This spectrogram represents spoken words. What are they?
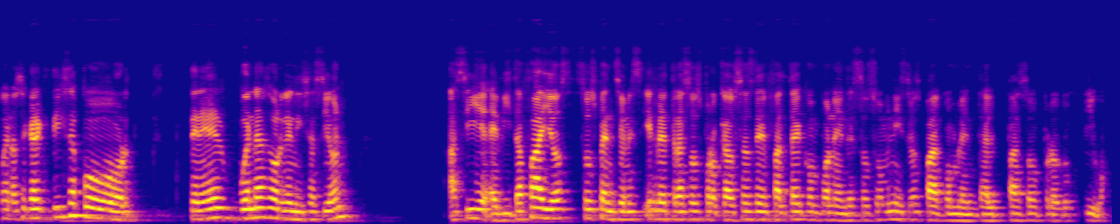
Bueno, se caracteriza por tener buenas organización, así evita fallos, suspensiones y retrasos por causas de falta de componentes o suministros para complementar el paso productivo.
